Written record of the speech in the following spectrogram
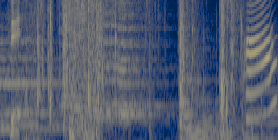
Ve bitti. Ha?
